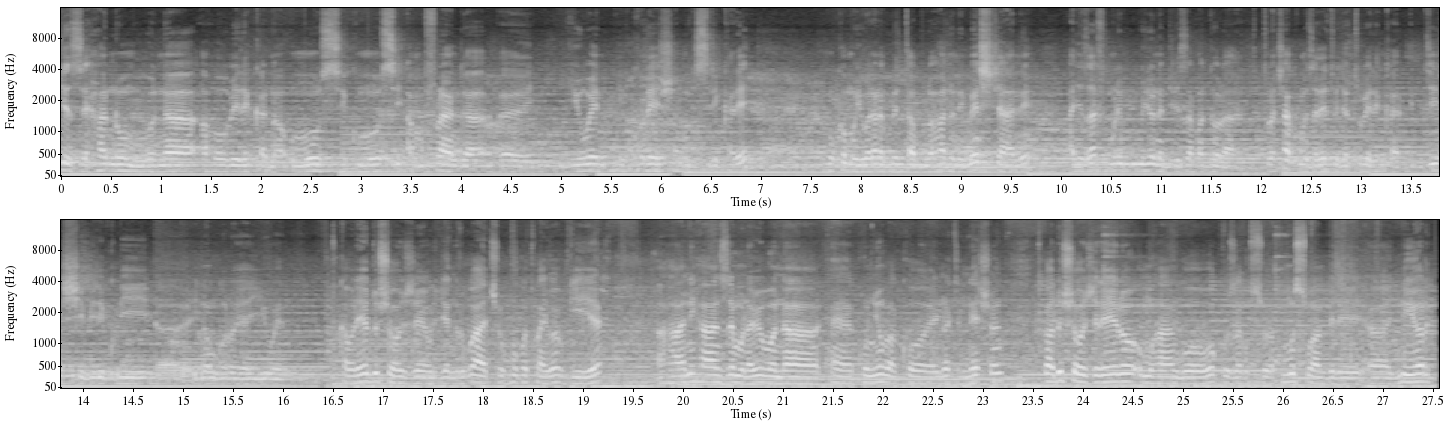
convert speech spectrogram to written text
tugeze hano mubona aho berekana umunsi ku munsi amafaranga eh, UN ikoresha mu gisirikare. Nk'uko mubibona kuri taburo hano ni menshi cyane ageze hafi muri miliyoni ebyiri z'amadolari. Turacyakomeza rero tujya tubereka ibyinshi biri kuri eh, ino ngoro ya UN. Tukaba rero dushoje urugendo rwacu nk'uko twabibabwiye aha ni hanze murabibona eh, ku nyubako United Nation tukaba dushoje rero umuhango wo kuza gusura ku munsi wa mbere New York.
